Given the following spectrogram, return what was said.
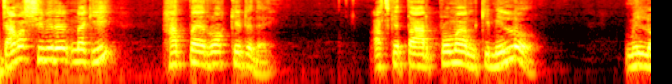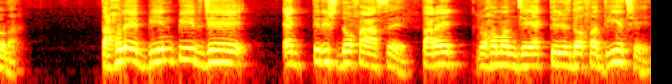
জামাত শিবিরের নাকি হাত পায়ের রক কেটে দেয়। আজকে তার প্রমাণ কি মিলল? মিলল না। তাহলে বিএনপির যে একত্রিশ দফা আছে, তারেক রহমান যে একত্রিশ দফা দিয়েছে,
